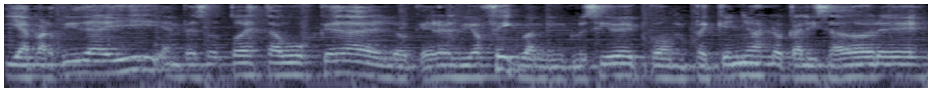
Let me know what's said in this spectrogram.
y a partir de ahí empezó toda esta búsqueda de lo que era el biofeedback, inclusive con pequeños localizadores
